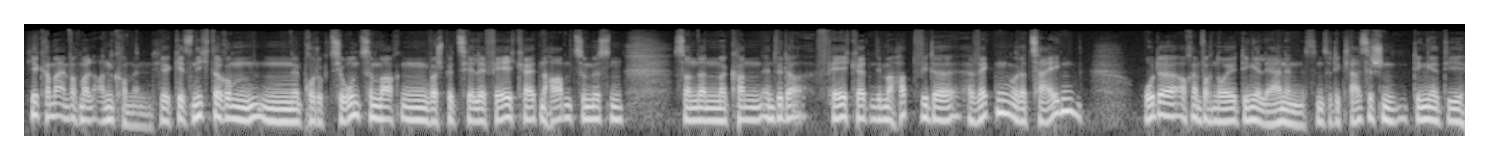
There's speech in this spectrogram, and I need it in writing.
Hier kann man einfach mal ankommen. Hier geht es nicht darum, eine Produktion zu machen, was spezielle Fähigkeiten haben zu müssen, sondern man kann entweder Fähigkeiten, die man hat, wieder erwecken oder zeigen oder auch einfach neue Dinge lernen. Das sind so die klassischen Dinge, die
